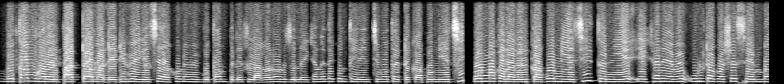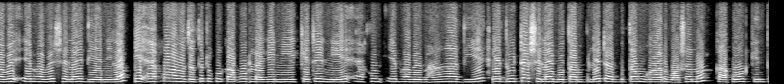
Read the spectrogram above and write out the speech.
বোতাম ঘরের পাটটা আমার রেডি হয়ে গেছে। এখন আমি বোতাম প্লেট লাগানোর জন্য এখানে দেখুন তিন ইঞ্চি মতো একটা কাপড় নিয়েছি। অন্য কালারের কাপড় নিয়েছি। তো নিয়ে এখানে আমি উল্টা পাশে সেম ভাবে, এভাবে সেলাই দিয়ে নিলাম। এখন আমার যতটুকু কাপড় লাগে নিয়ে কেটে নিয়ে এখন এভাবে ভাঙা দিয়ে এ দুইটা সেলাই বোতাম প্লেট আর বোতাম ঘর বসানোর কাপড় কিন্তু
